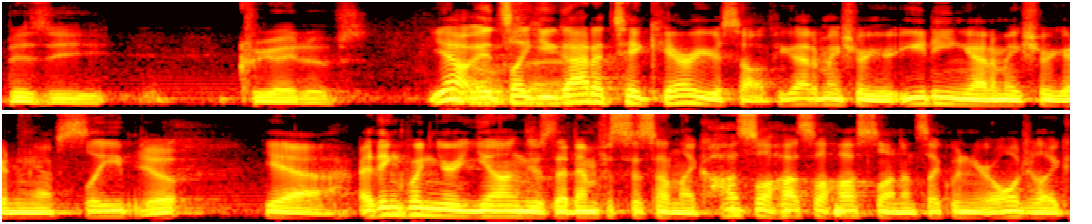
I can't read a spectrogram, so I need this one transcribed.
busy creatives. Yeah, it's like you got to take care of yourself. You got to make sure you're eating. You got to make sure you're getting enough sleep. Yep. Yeah, I think when you're young, there's that emphasis on like hustle, hustle, hustle, and it's like when you're old, you're like,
